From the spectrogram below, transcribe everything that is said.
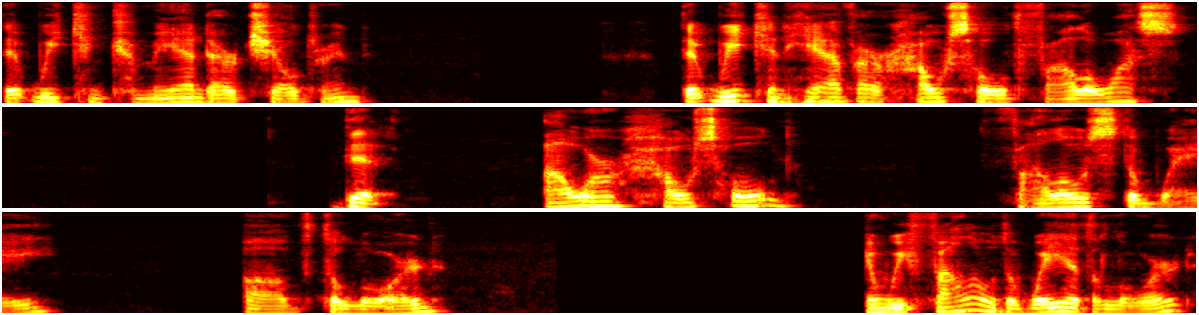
that we can command our children, that we can have our household follow us, that our household follows the way of the Lord? And we follow the way of the Lord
